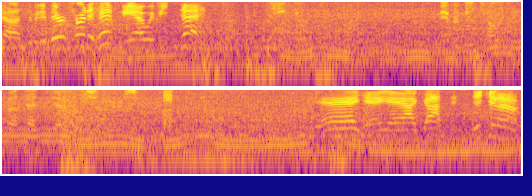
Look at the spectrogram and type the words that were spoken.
Shots. I mean, if they were trying to hit me, I would be dead. Deke, remember me telling you about that death wish of yours? Yeah, yeah, yeah, I got this. Deacon out.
